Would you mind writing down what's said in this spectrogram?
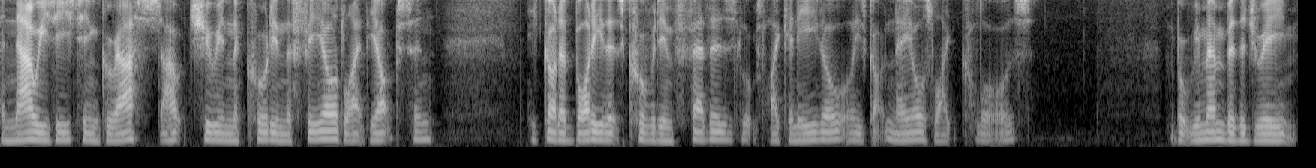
And now he's eating grass, out chewing the cud in the field like the oxen. He's got a body that's covered in feathers, looks like an eagle. He's got nails like claws. But remember the dream.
